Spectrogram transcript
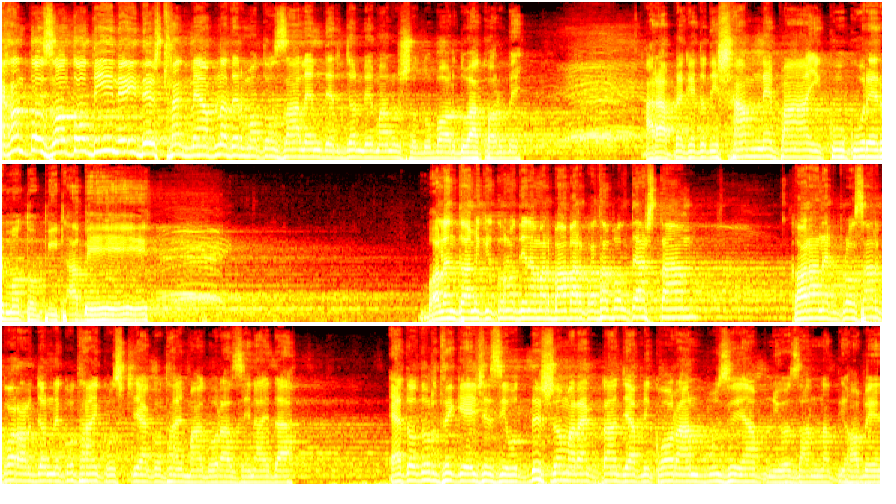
এখন তো যতদিন এই দেশ থাকবে, আপনাদের মতো জালেমদের জন্য মানুষ শুধু বরদোয়া করবে। আর আপনাকে যদি সামনে পাই, কুকুরের মতো পিটাবে। বলেন তো, আমি কি কোনোদিন আমার বাবার কথা বলতে আসতাম? কোরআনের প্রচার করার জন্য কোথায় কুষ্টিয়া, কোথায় মাগুরা, ঝিনাইদা? এত দূর থেকে এসেছি, উদ্দেশ্য আমার একটা যে আপনি কোরআন বুঝে আপনিও জান্নাতি হবেন,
